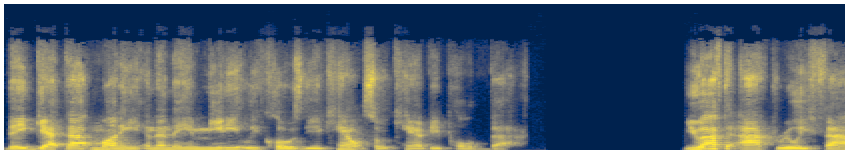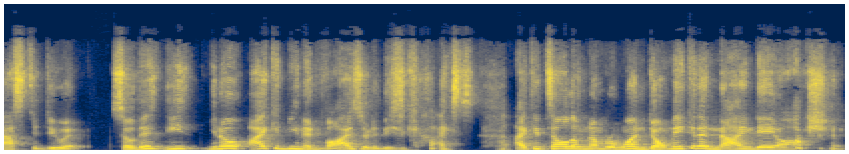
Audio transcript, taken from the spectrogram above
they get that money, and then they immediately close the account so it can't be pulled back. You have to act really fast to do it. So this, these, you know, I could be an advisor to these guys. I could tell them number one, don't make it a nine day auction.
